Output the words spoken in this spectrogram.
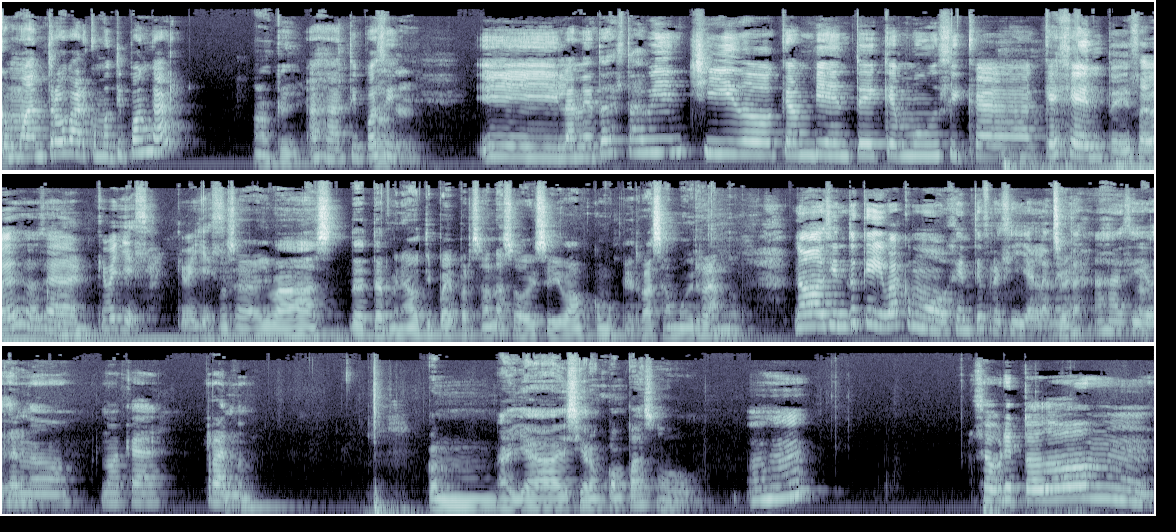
como. antro bar, como tipo hangar. Ah, ok. Ajá, tipo así. Ok. Y la neta está bien chido, qué ambiente, qué música, qué gente, ¿sabes? O sea, Ujú. qué belleza, qué belleza. O sea, ¿ibas determinado tipo de personas o se iba como que raza muy random? No, siento que iba como gente fresilla, la ¿Sí? neta. Ajá, sí, o sea, no, no acá random. ¿Con allá hicieron compas o.? Sobre todo mm,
